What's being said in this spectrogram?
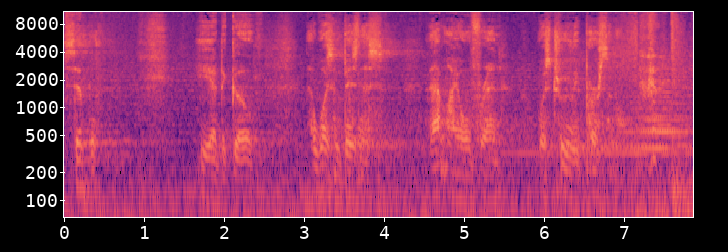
Simple. He had to go. That wasn't business. That, my old friend, was truly personal.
